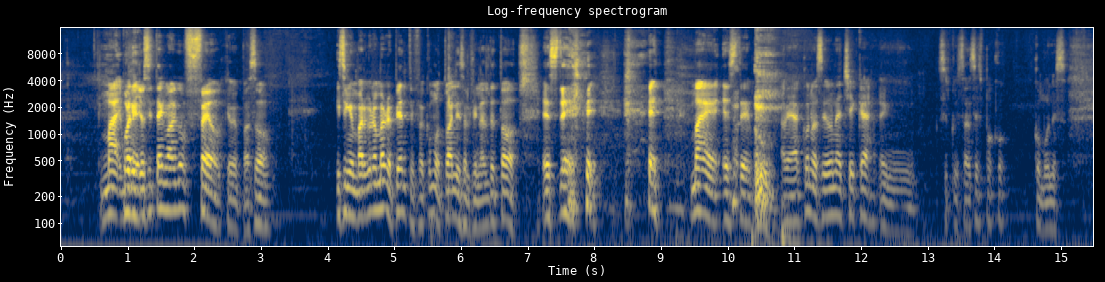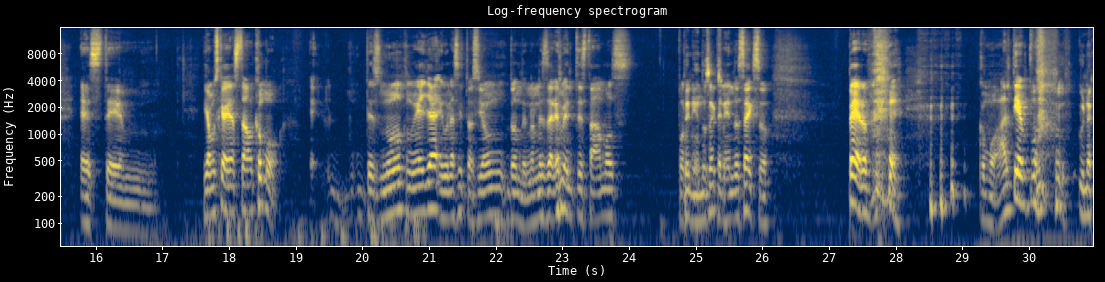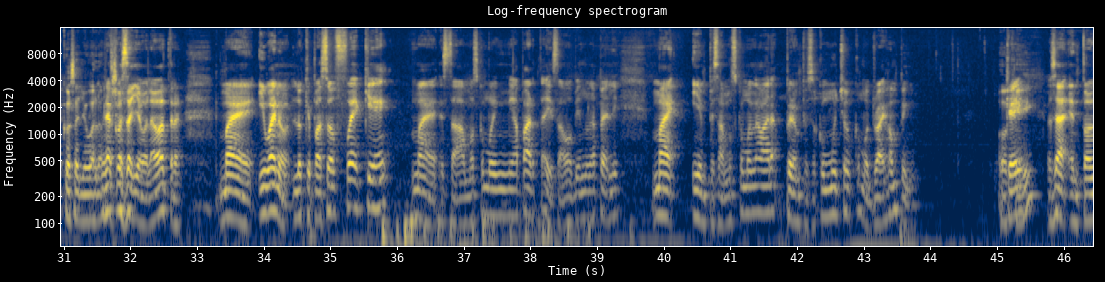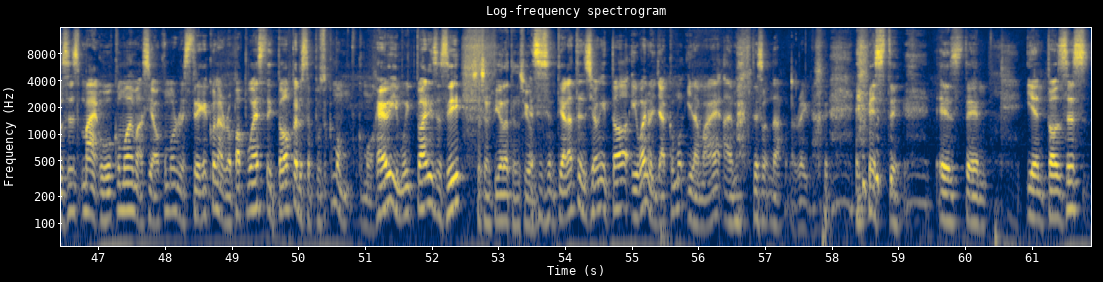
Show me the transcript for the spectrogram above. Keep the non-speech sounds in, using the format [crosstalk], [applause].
Mae, Porque- bueno, yo sí tengo algo feo que me pasó. Y sin embargo no me arrepiento. Y fue como Tuanis al final de todo. Este. [laughs] Mae, este. [clears throat] había conocido a una chica en circunstancias poco comunes. Este. Digamos que había estado como. eh, Desnudo con ella en una situación donde no necesariamente estábamos por- Teniendo sexo. teniendo sexo. Pero, [laughs] como al tiempo, [laughs] Una cosa llevó a la una otra. cosa llevó a la otra. Mae, y bueno, lo que pasó fue que mae, estábamos como en mi aparta y estábamos viendo una peli. Mae, y empezamos como en la vara, pero empezó con mucho como dry humping. Ok. ¿ok? O sea, entonces, mae, hubo como demasiado como restriegue con la ropa puesta y todo, pero se puso como, como heavy y muy tuanis así. Se sentía la tensión. Se sentía la tensión y todo. Y bueno, ya como. Y la madre, además de eso, nada, la regla. [laughs] este. Este. Y entonces.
